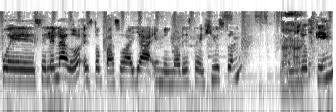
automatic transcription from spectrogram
pues el helado. Esto pasó allá en el noreste de Houston. Ajá. En Love King.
